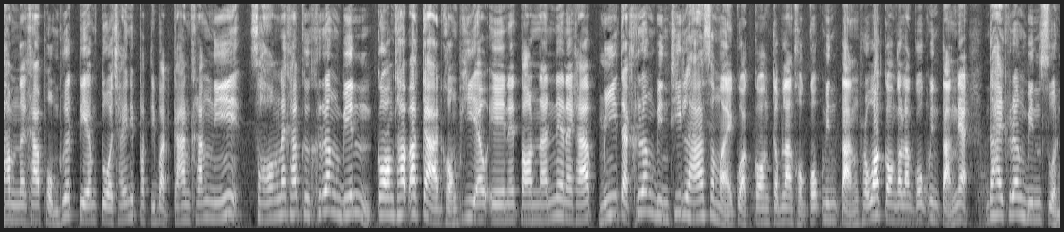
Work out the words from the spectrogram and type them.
ลำนะครับผมเพื่อเตรียมตัวใช้ในปฏิบัติการครั้งนี้2นะครับคือเครื่องบินกองทัพอากาศของ PLA ในตอนนั้นเนี่ยนะครับมีแต่เครื่องบินที่ล้าสมัยกว่ากองกำลังของก๊กมินตั๋งเพราะว่ากองกำลังก๊กมินตั๋งเนี่ยได้เครื่องบินส่วน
